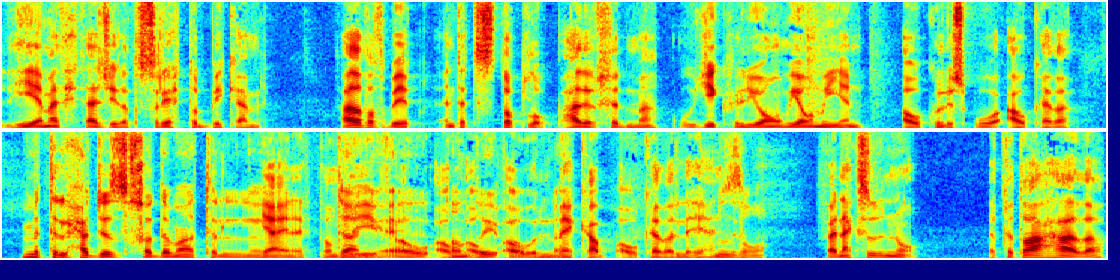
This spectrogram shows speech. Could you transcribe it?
اللي هي ما تحتاج إلى تصريح طبي كامل. هذا تطبيق أنت تطلب هذه الخدمة ويجيك في اليوم يوميا أو كل أسبوع أو كذا. مثل حجز خدمات ال يعني التنظيف أو أو أو, أو أو- الميك اب أو كذا اللي هي. بالضبط. فانا اقصد إنه القطاع هذا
